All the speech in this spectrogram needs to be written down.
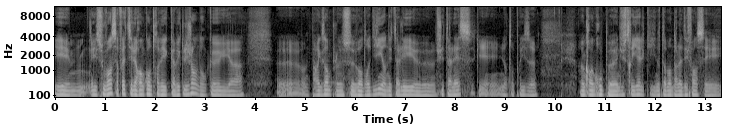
Et, et souvent, ça, fait, c'est les rencontres avec, les gens. Donc, euh, il y a, euh, par exemple, ce vendredi, on est allé euh, chez Thales, qui est une entreprise, euh, un grand groupe euh, industriel qui, notamment dans la défense et,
